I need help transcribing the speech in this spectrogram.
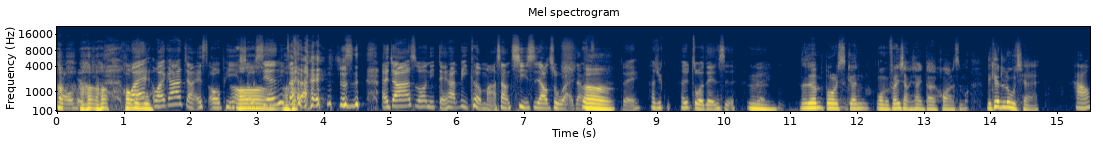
咬回去 好我还。我还跟他讲 SOP，哦首先再来就是还教他说：“你等一下立刻马上气势要出来，这样子。嗯对他去他去做这件事。嗯，那跟 Boris 跟我们分享一下你到底画了什么，你可以录起来。好，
